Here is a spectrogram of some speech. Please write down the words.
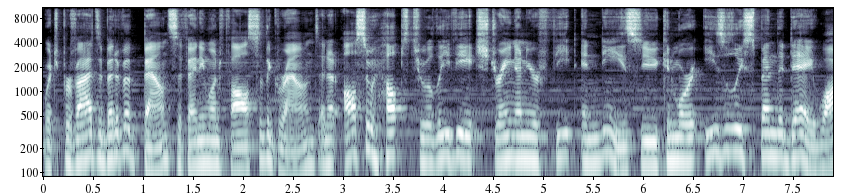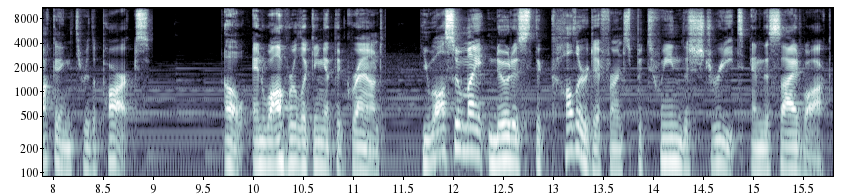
which provides a bit of a bounce if anyone falls to the ground, and it also helps to alleviate strain on your feet and knees so you can more easily spend the day walking through the parks. Oh, and while we're looking at the ground, you also might notice the color difference between the street and the sidewalk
